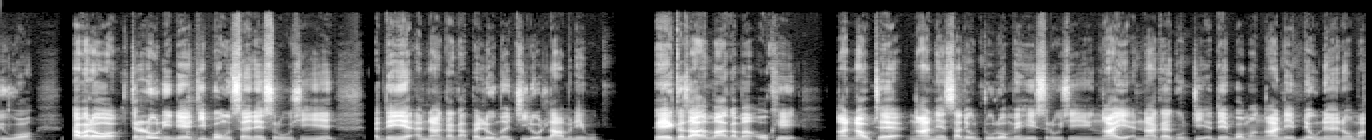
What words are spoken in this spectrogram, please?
နူရောထားပါတော့ကျွန်တော်တို့အနေနဲ့ဒီပုံစံနဲ့ဆိုလို့ရှိရင်အတင်းရဲ့အနာဂတ်ကဘယ်လို့မှကြည့်လို့လှမနေဘူးဘယ်ကစားသမားကမှ okay ငါနောက်ထပ်9နှစ်စာချုပ်တူးတော့မယ်ဟေ့ဆိုလို့ရှိရင်ငါရဲ့အနာဂတ်ကိုဒီအသင်းပေါ်မှာ9နှစ်မြုပ်နှံတော့မှာ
